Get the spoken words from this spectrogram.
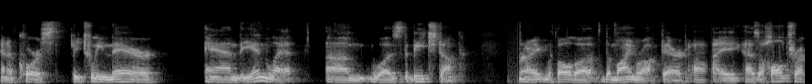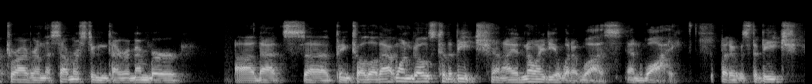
And of course, between there and the inlet um, was the beach dump, right, with all the, the mine rock there. I, as a haul truck driver and the summer student, I remember uh, that's uh, being told, oh, that one goes to the beach. And I had no idea what it was and why, but it was the beach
